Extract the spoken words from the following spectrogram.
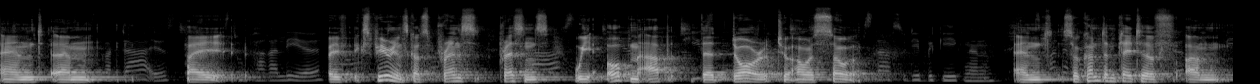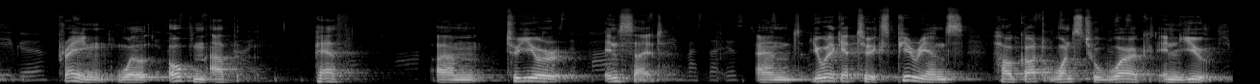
and um, by by experience God's presence, we open up the door to our soul. And so contemplative um, praying will open up path um, to your ist. and you will get to experience how God wants to work in you.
